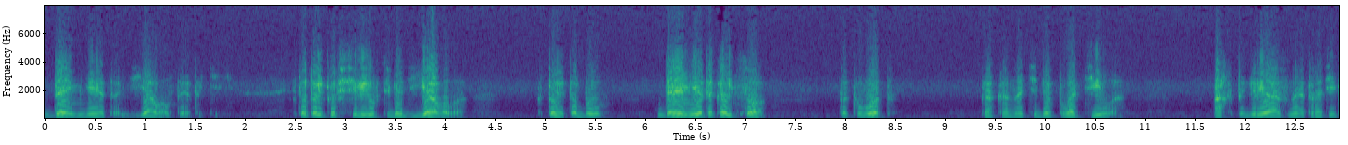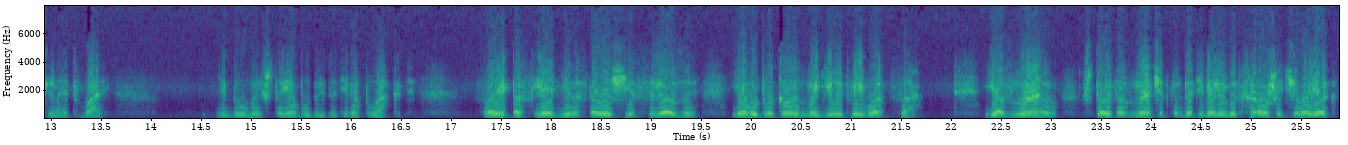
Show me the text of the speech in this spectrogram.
Дай мне это, дьявол ты этакий. Кто только вселил в тебя дьявола? Кто это был? Дай мне это кольцо. Так вот, как она тебе платила. Ах ты грязная, отвратительная тварь. Не думай, что я буду из-за тебя плакать. Свои последние настоящие слезы я выплакал из могилы твоего отца. Я знаю, что это значит, когда тебя любит хороший человек,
